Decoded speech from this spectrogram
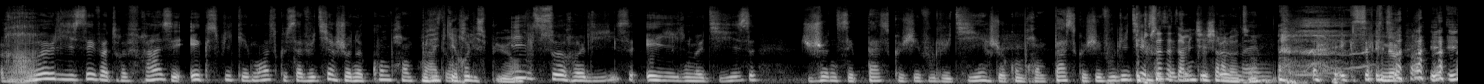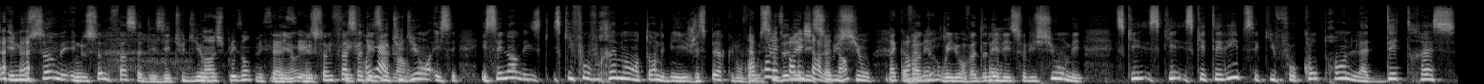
relisez votre phrase et expliquez-moi ce que ça veut dire, je ne comprends pas. Vous dites qu'ils relisent plus. Hein. Ils se relisent et ils me disent je ne sais pas ce que j'ai voulu dire, je ne comprends pas ce que j'ai voulu dire. Et tout ça, ça termine chez Charlotte. Hein. Exactement. Et, nous sommes, et nous sommes face à des étudiants. Non, je plaisante, mais, ça, nous sommes face à des hein. étudiants. Et c'est là, mais ce qu'il faut vraiment entendre, et j'espère que l'on va aussi donner des hein. solutions. oui, on va donner des solutions, mais ce qui, ce qui, est, ce qui est terrible, c'est qu'il faut comprendre la détresse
